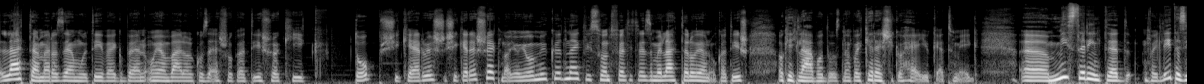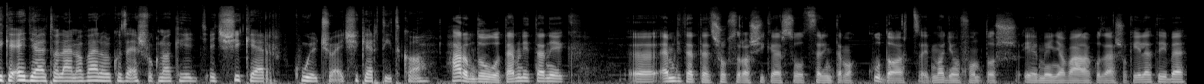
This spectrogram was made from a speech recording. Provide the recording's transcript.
Láttál már az elmúlt években olyan vállalkozásokat is, akik top, sikeres, sikeresek, nagyon jól működnek, viszont feltételezem, hogy láttál olyanokat is, akik lábadoznak, vagy keresik a helyüket még. Mi szerinted, vagy létezik-e egyáltalán a vállalkozásoknak egy, egy siker kulcsa, egy siker titka? Három dolgot említenék említetted sokszor a sikerszót, szerintem a kudarc egy nagyon fontos élmény a vállalkozások életébe.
